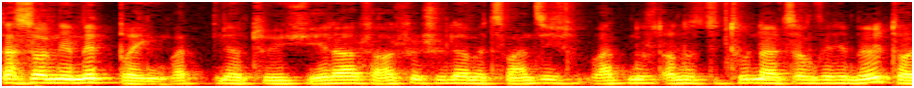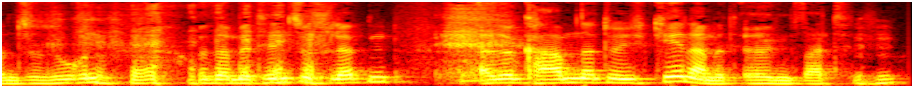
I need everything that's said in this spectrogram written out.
Das sollen wir mitbringen. Hat natürlich jeder Schauspielschüler mit 20 hat nichts anderes zu tun, als irgendwelche Mülltonnen zu suchen und damit hinzuschleppen. Also kam natürlich keiner mit irgendwas. Mhm.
